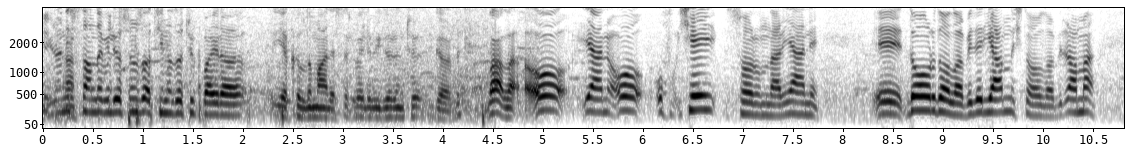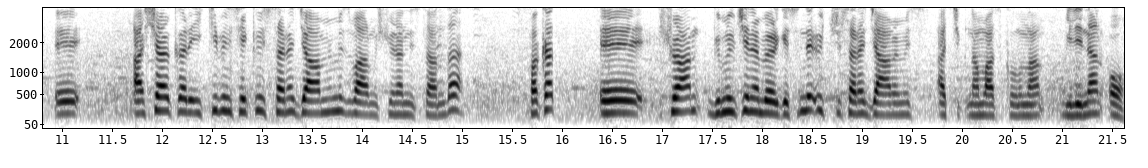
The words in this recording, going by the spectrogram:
Yunanistan'da biliyorsunuz Atina'da Türk bayrağı yakıldı maalesef. Böyle bir görüntü gördük. Valla o yani o uf- şey sorunlar yani e, doğru da olabilir, yanlış da olabilir ama e, aşağı yukarı 2800 tane camimiz varmış Yunanistan'da. Fakat e, şu an Gümülcine bölgesinde 300 tane camimiz açık namaz kılınan bilinen o.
